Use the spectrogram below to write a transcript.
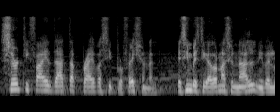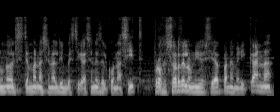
Certified Data Privacy Professional. Es investigador nacional, nivel 1 del Sistema Nacional de Investigaciones del CONACIT, profesor de la Universidad Panamericana,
